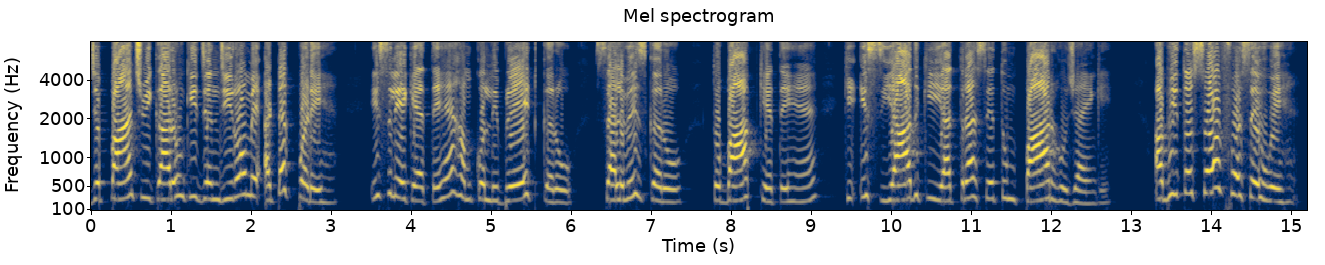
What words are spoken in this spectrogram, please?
जब पाँच विकारों की जंजीरों में अटक पड़े हैं, इसलिए कहते हैं, हमको लिबरेट करो सल्वेज करो। तो बाप कहते हैं कि इस याद की यात्रा से तुम पार हो जाएँगे। अभी तो सब फंसे हुए हैं।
